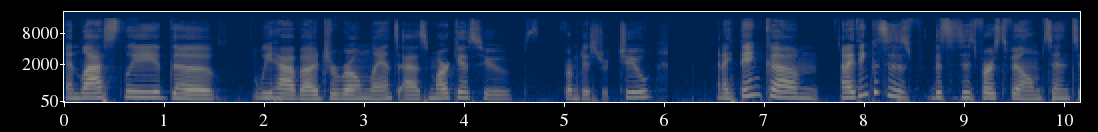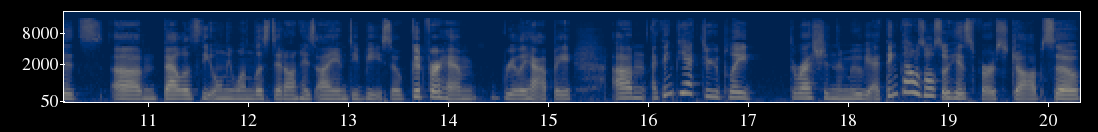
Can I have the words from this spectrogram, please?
and lastly, the we have uh, Jerome Lance as Marcus, who from District Two, and I think um, and I think this is this is his first film since it's um, Ballad's the only one listed on his IMDb. So good for him. Really happy. Um, I think the actor who played Thresh in the movie. I think that was also his first job. So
